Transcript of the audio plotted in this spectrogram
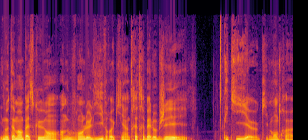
et notamment parce que en, en, ouvrant le livre, qui est un très très bel objet, et et qui, euh, qui montre euh,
